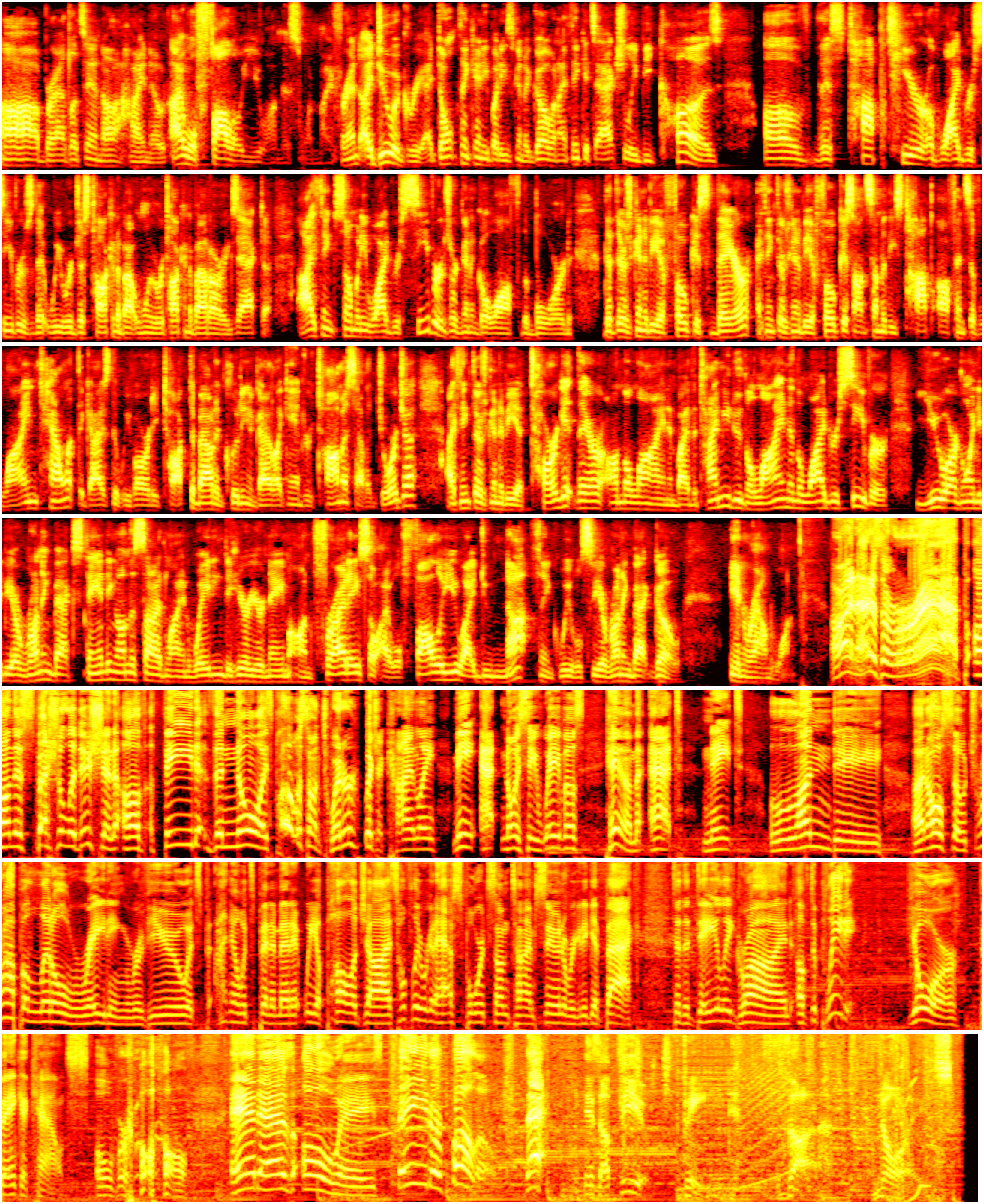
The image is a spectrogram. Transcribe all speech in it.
Ah, Brad, let's end on a high note. I will follow you on this one, my friend. I do agree. I don't think anybody's going to go, and I think it's actually because of this top tier of wide receivers that we were just talking about when we were talking about our exacta. I think so many wide receivers are going to go off the board that there's going to be a focus there. I think there's going to be a focus on some of these top offensive line talent, the guys that we've already talked about, including a guy like Andrew Thomas out of Georgia. I think there's going to be a target there on the line. And by the time you do the line and the wide receiver, you are going to be a running back standing on the sideline waiting to hear your name on Friday. So I will follow you. I do not think we will see a running back go in round one. All right, that is a wrap on this special edition of Fade the Noise. Follow us on Twitter, which it kindly. Me at Noisy Huevos, him at Nate Lundy. And also drop a little rating review. It's I know it's been a minute. We apologize. Hopefully we're gonna have sports sometime soon and we're gonna get back to the daily grind of depleting your bank accounts overall. And as always, fade or follow. That is up to you. Fade the noise.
